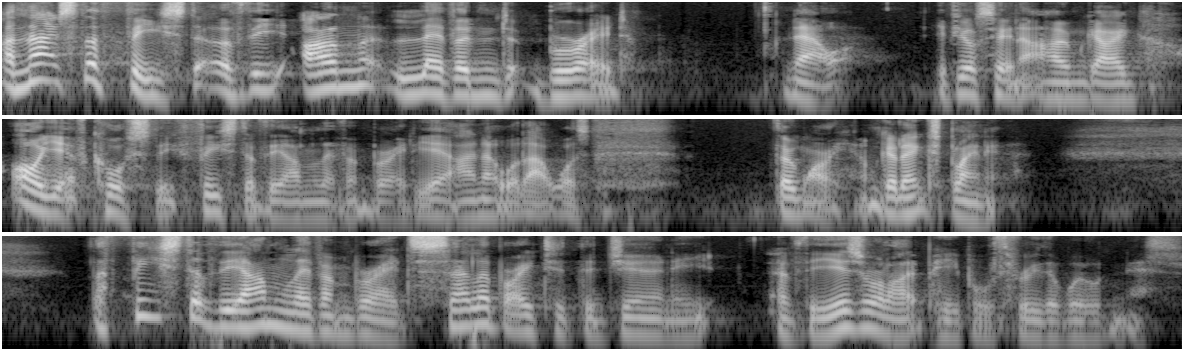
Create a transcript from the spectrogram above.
And that's the feast of the unleavened bread. Now, if you're sitting at home going, oh, yeah, of course, the feast of the unleavened bread. Yeah, I know what that was. Don't worry, I'm going to explain it. The Feast of the Unleavened Bread celebrated the journey of the Israelite people through the wilderness.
